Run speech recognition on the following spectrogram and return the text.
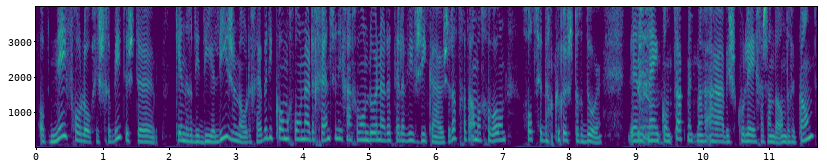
op nefrologisch gebied, dus de kinderen die dialyse nodig hebben... die komen gewoon naar de grens en die gaan gewoon door naar de Tel Aviv ziekenhuizen. Dat gaat allemaal gewoon, godzijdank, rustig door. En mijn contact met mijn Arabische collega's aan de andere kant...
